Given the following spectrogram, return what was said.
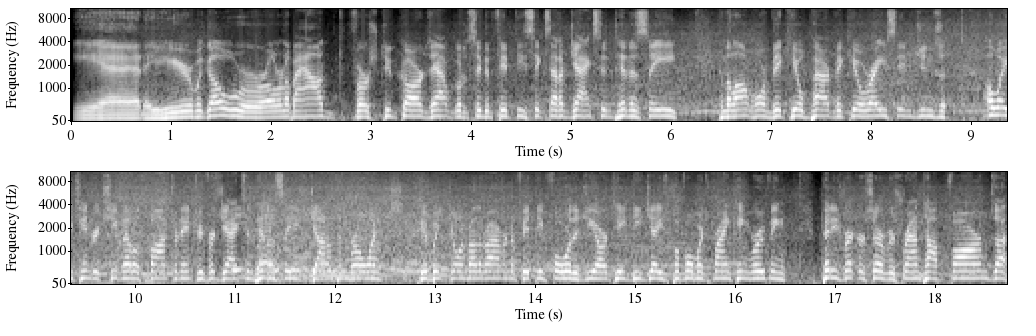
And here we go, We're rolling about. First two cards out. Go to see the 56 out of Jackson, Tennessee. And the Longhorn Vic Hill powered Vic Hill race engines. OH Hendrick Sheet Metal sponsored entry for Jackson, Tennessee. Jonathan Rowan. He'll be joined by the driver number 54, the GRT DJ's Performance, Brian King Roofing, Petty's Record Service, Round Top Farms. Uh,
